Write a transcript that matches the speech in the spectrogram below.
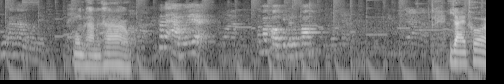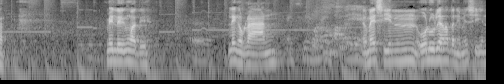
ลูกอันนั้นเหรอวันนี้มุมทานข้าวถ้าได้อ่านเว้ยต้อง มาขอกินเลยมั้งยายทอดไม่ลึงว่ะดิเออเล่นกับร้านไอ้ชิ้นขอไม่ต้องขอตัวเองเออไม่ชิน โอ้รู้เรื่องแล้วตอนนี้ไม่ชิน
